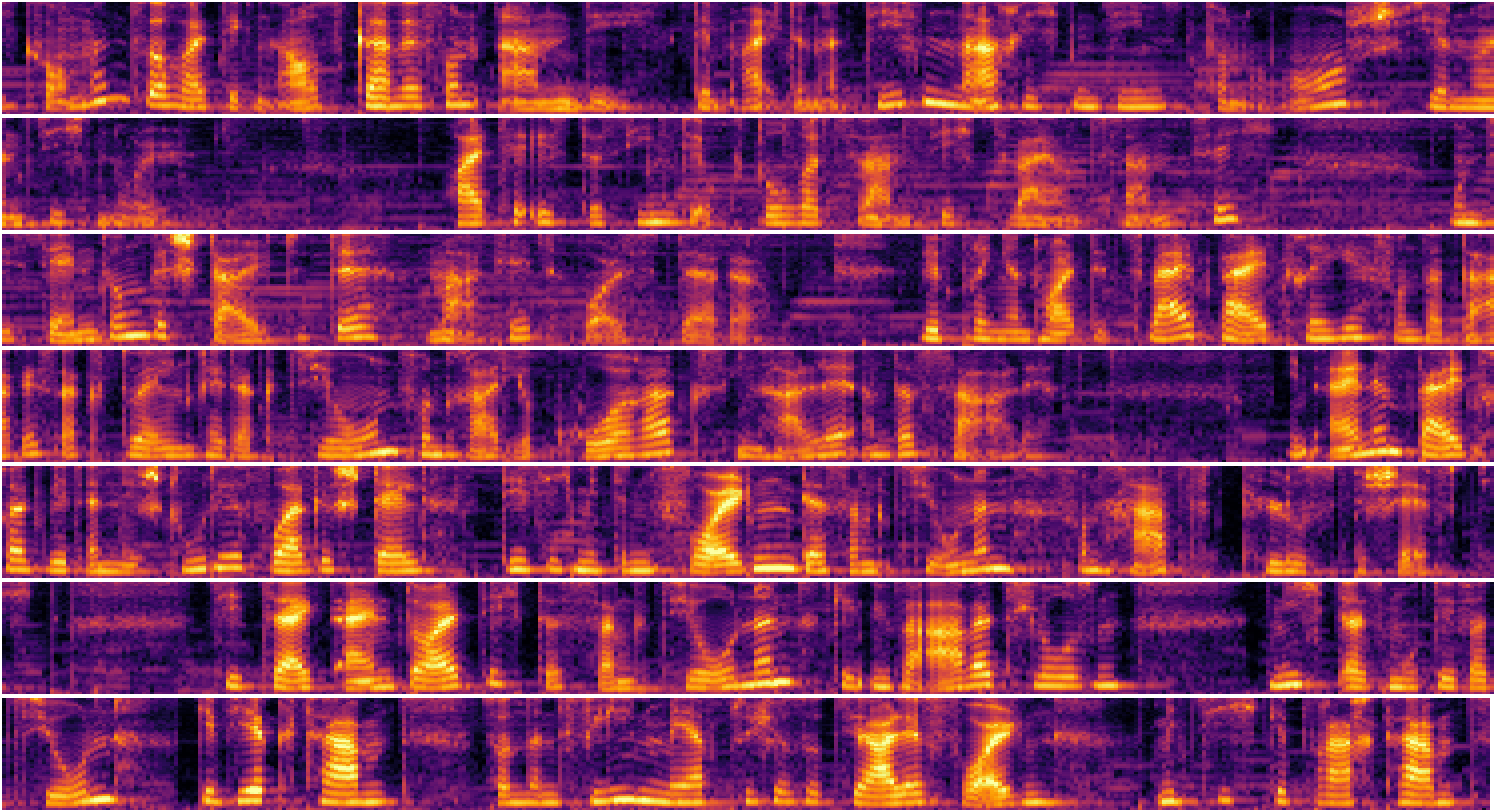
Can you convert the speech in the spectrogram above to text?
Willkommen zur heutigen Ausgabe von Andi, dem alternativen Nachrichtendienst von Orange 94.0. Heute ist der 7. Oktober 2022 und die Sendung gestaltete Margit Wolfsberger. Wir bringen heute zwei Beiträge von der tagesaktuellen Redaktion von Radio Korax in Halle an der Saale. In einem Beitrag wird eine Studie vorgestellt, die sich mit den Folgen der Sanktionen von Hartz Plus beschäftigt. Sie zeigt eindeutig, dass Sanktionen gegenüber Arbeitslosen nicht als Motivation gewirkt haben, sondern vielmehr psychosoziale Folgen mit sich gebracht haben,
